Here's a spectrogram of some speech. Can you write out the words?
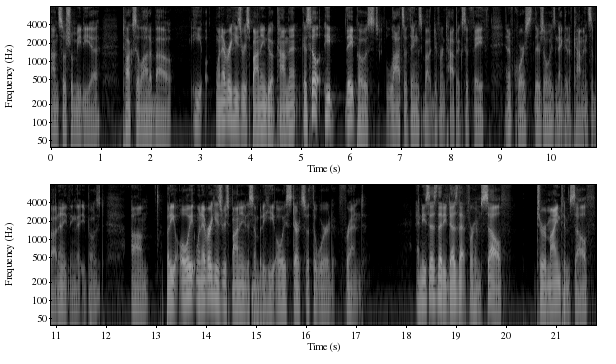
on social media, talks a lot about he whenever he's responding to a comment because he'll he they post lots of things about different topics of faith, and of course, there's always negative comments about anything that you post. Um, but he always, whenever he's responding to somebody, he always starts with the word friend, and he says that he does that for himself to remind himself,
